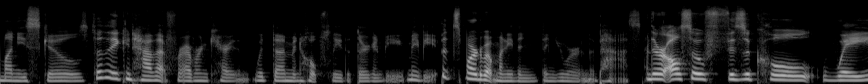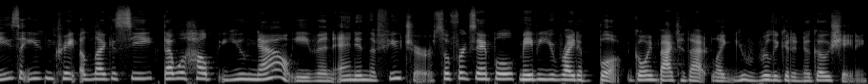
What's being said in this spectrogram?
money skills so that they can have that forever and carry them with them and hopefully that they're going to be maybe a bit smart about money than, than you were in the past. There are also physical ways that you can create a legacy that will help you now even and in the future. So for example, maybe you write a book going back to that like you're really good at negotiating.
